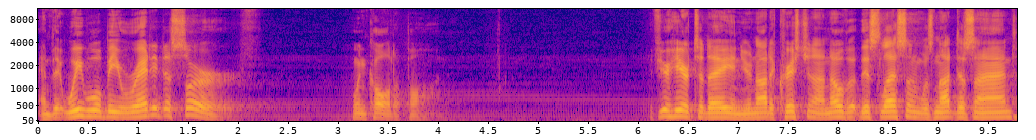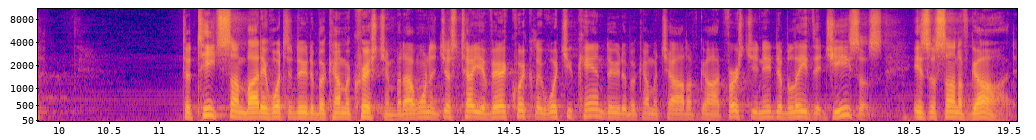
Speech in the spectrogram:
And that we will be ready to serve when called upon. If you're here today and you're not a Christian, I know that this lesson was not designed to teach somebody what to do to become a Christian, but I want to just tell you very quickly what you can do to become a child of God. First, you need to believe that Jesus is the Son of God.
